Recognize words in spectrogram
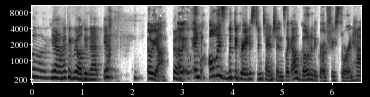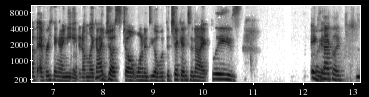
oh yeah, I think we all do that. Yeah. Oh yeah. yeah. Uh, and always with the greatest intentions. Like I'll go to the grocery store and have everything I need. And I'm like, I just don't want to deal with the chicken tonight. Please. Exactly. Oh, yeah.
